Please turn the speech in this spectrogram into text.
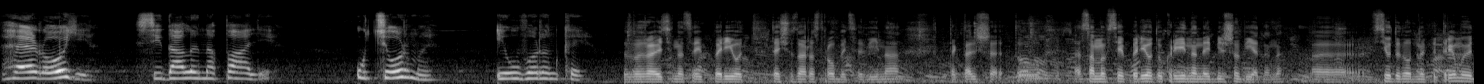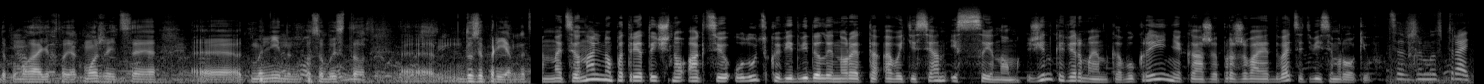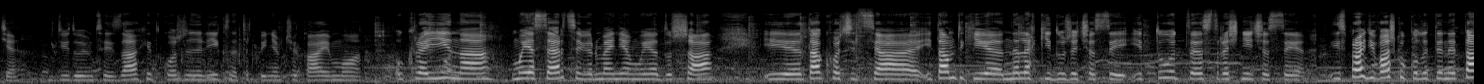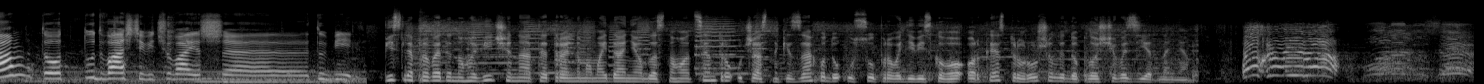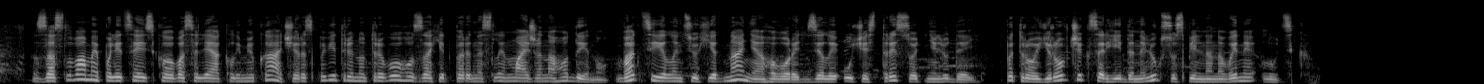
Герої сідали на палі у тюрми і у воронки. Зважаючи на цей період, те, що зараз робиться війна і так далі, то саме в цей період Україна найбільш об'єднана. Е, Всі один одного підтримують, допомагають хто як може, і це е, от мені особисто е, дуже приємно. Національну патріотичну акцію у Луцьку відвідали Норетта Аветісян із сином. Жінка вірменка в Україні каже, проживає 28 років. Це вже ми втретє відвідуємо цей захід. Кожен рік з нетерпінням чекаємо. Україна, моє серце, Вірменія, моя душа. І так хочеться. І там такі нелегкі дуже часи, і тут е, страшні часи. І справді важко, коли ти не там, то тут важче відчуваєш е, ту біль. Після проведеного вічі на театральному майдані обласного центру учасники заходу у супроводі військового оркестру рушили до площі Воз'єднання. За словами поліцейського Василя Климюка, через повітряну тривогу захід перенесли майже на годину. В акції ланцюг єднання, говорить, взяли участь три сотні людей. Петро Юровчик, Сергій Данилюк, Суспільне новини, Луцьк.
